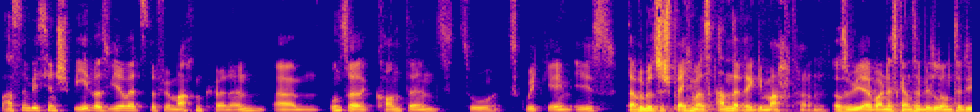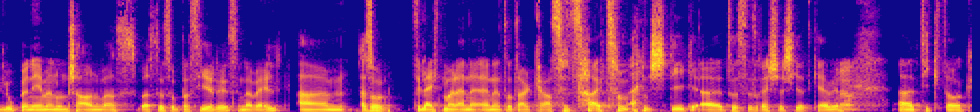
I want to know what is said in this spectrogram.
fast ein bisschen spät, was wir aber jetzt dafür machen können. Ähm, unser Content zu Squid Game ist, darüber zu sprechen, was andere gemacht haben. Also wir wollen das Ganze ein bisschen unter die Lupe nehmen und schauen, was, was da so passiert ist in der Welt. Ähm, also vielleicht mal eine, eine total krasse Zahl zum Einstieg. Äh, du hast das recherchiert, Kevin. Ja. Äh, TikTok.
